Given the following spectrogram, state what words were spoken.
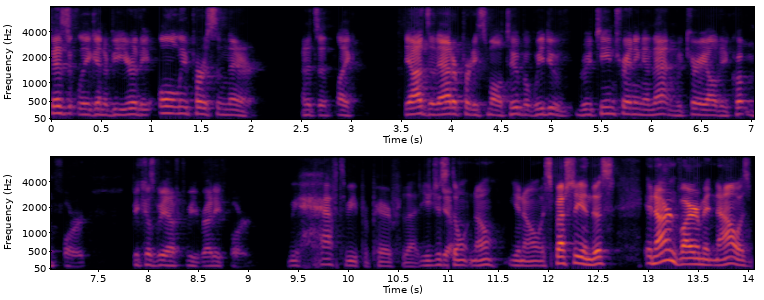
Physically going to be you're the only person there, and it's a, like the odds of that are pretty small too. But we do routine training in that, and we carry all the equipment for it because we have to be ready for it. We have to be prepared for that. You just yeah. don't know, you know, especially in this in our environment now is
